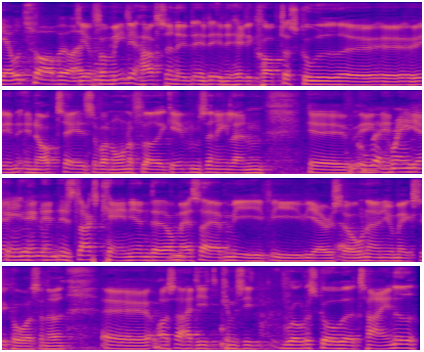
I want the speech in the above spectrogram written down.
bjergtoppe. Og De har formentlig haft sådan et, et, et helikopterskud, øh, øh, en, en optagelse, hvor nogen er fløjet igennem sådan en eller anden... Øh, en, en, ja, en, en, en slags canyon. Der er jo masser af dem i, i, i Arizona ja. og New Mexico og sådan noget. Øh, og så har de, kan man sige, rotoscopet tegnet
